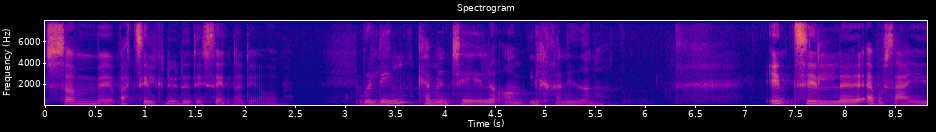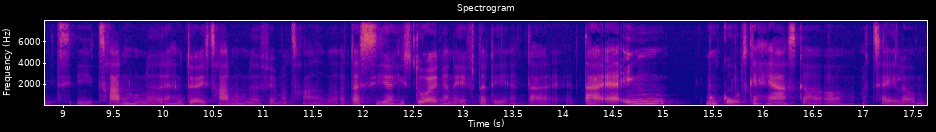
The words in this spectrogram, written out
som øh, var tilknyttet det center deroppe. Hvor længe kan man tale om ilkhaniderne? Indtil øh, Abu Said i 1300, han dør i 1335. Og der siger historikerne efter det, at der, der er ingen mongolske herskere at, at tale om.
